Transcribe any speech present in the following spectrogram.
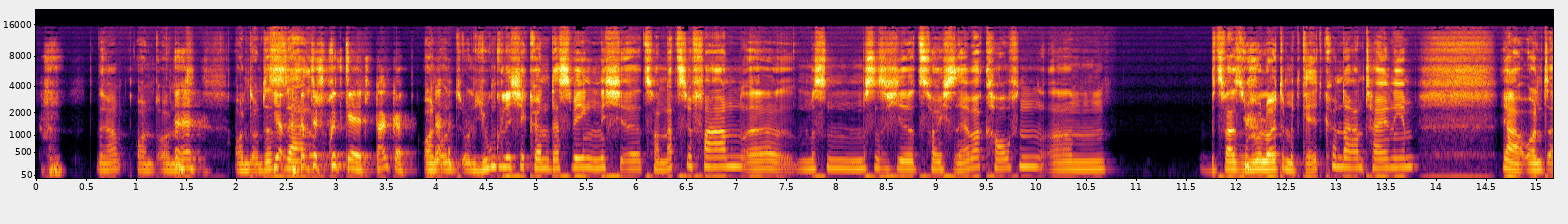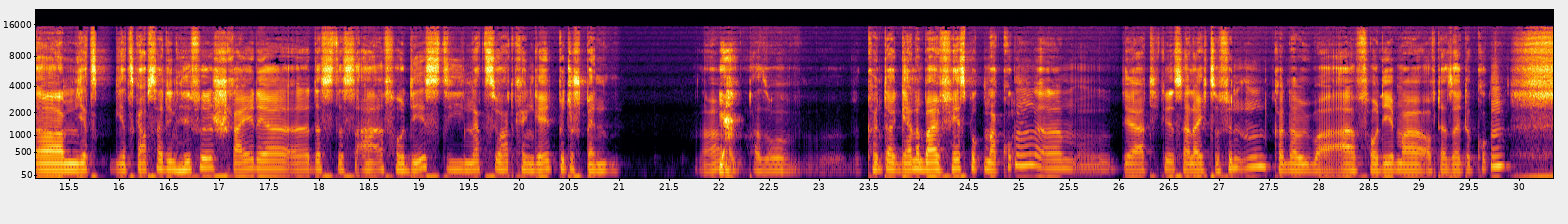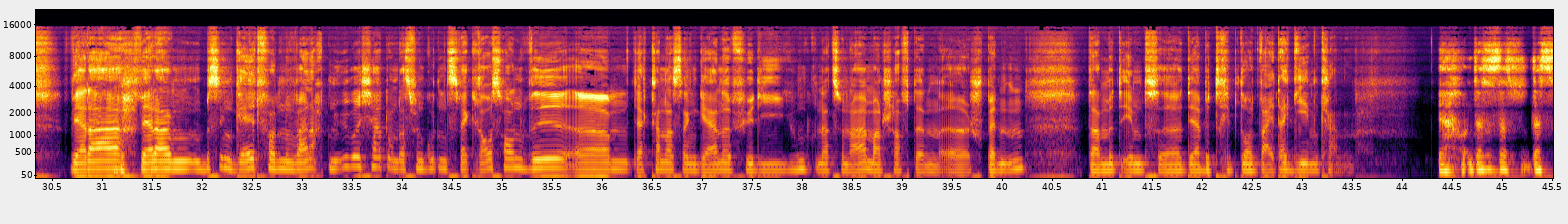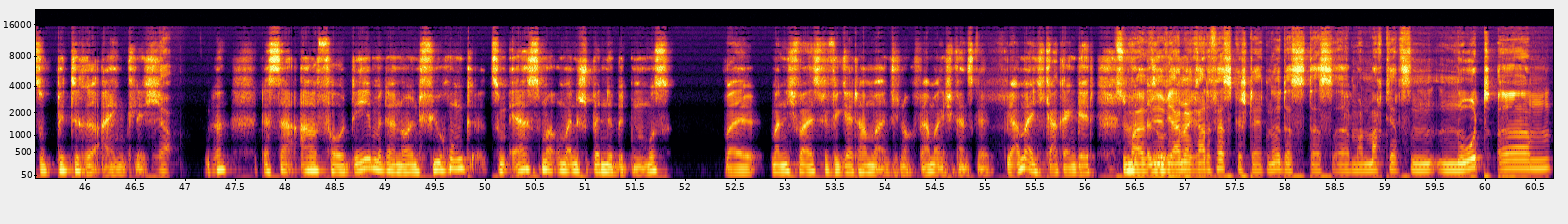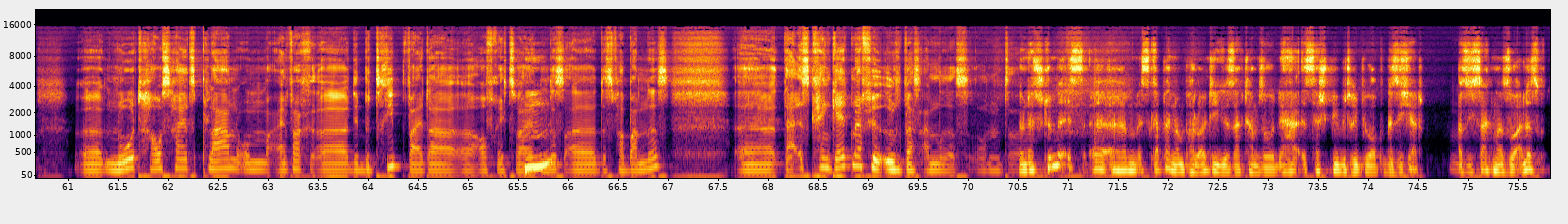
Ja, und, und, und, und das Ja, ist ja. Spritgeld, danke. Und, und, und Jugendliche können deswegen nicht äh, zur Nazio fahren, äh, müssen, müssen sich ihr Zeug selber kaufen. Ähm, beziehungsweise nur Leute mit Geld können daran teilnehmen. Ja, und ähm, jetzt, jetzt gab es ja den Hilfeschrei der, äh, des, des AfVDs, die Nazio hat kein Geld, bitte spenden. Ja, Ja. Also könnt ihr gerne bei Facebook mal gucken. Ähm, der Artikel ist ja leicht zu finden. Könnt ihr über AVD mal auf der Seite gucken. Wer da, wer da ein bisschen Geld von Weihnachten übrig hat und das für einen guten Zweck raushauen will, ähm, der kann das dann gerne für die Jugendnationalmannschaft dann äh, spenden, damit eben äh, der Betrieb dort weitergehen kann. Ja, und das ist das, das so Bittere eigentlich. Ja. Ne? Dass der AVD mit der neuen Führung zum ersten Mal um eine Spende bitten muss, weil man nicht weiß, wie viel Geld haben wir eigentlich noch. Wir haben eigentlich keins Geld. Wir haben eigentlich gar kein Geld. Zumal Also- wir, wir haben ja gerade festgestellt, ne, dass, dass äh, man macht jetzt einen Not, ähm, äh, Nothaushaltsplan, um einfach äh, den Betrieb weiter äh, aufrechtzuerhalten Mhm. des, äh, des Verbandes. Äh, da ist kein Geld mehr für irgendwas anderes. Und, äh, Und das Schlimme ist, äh, ähm, es gab ja noch ein paar Leute, die gesagt haben, so, ja, ist der Spielbetrieb überhaupt gesichert? Also ich sag mal so, alles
